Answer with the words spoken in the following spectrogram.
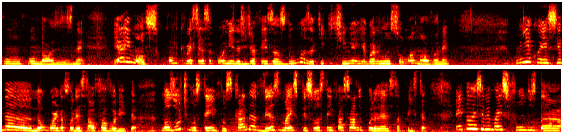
com, com nós, né? E aí, moço, como que vai ser essa corrida? A gente já fez as duas aqui que tinha e agora lançou uma nova, né? Minha conhecida não guarda florestal favorita. Nos últimos tempos, cada vez mais pessoas têm passado por esta pista. Então recebi mais fundos da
